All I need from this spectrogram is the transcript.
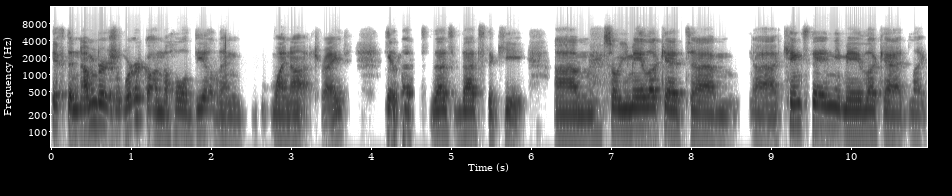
if the numbers work on the whole deal then why not right so yeah. that's that's that's the key um, so you may look at um, uh, kingston you may look at like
